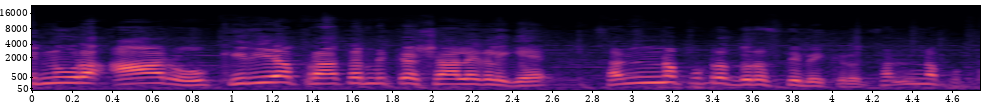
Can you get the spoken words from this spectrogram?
ಇನ್ನೂರ ಆರು ಕಿರಿಯ ಪ್ರಾಥಮಿಕ ಶಾಲೆಗಳಿಗೆ ಸಣ್ಣ ಪುಟ್ಟ ದುರಸ್ತಿ ಬೇಕಿರೋದು, ಸಣ್ಣ ಪುಟ್ಟ.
